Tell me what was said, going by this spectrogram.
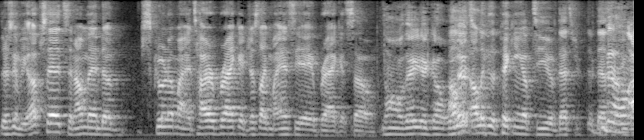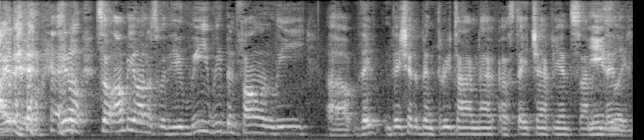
there's gonna be upsets, and I'm gonna end up screwing up my entire bracket just like my NCAA bracket. So No, there you go. Well, I'll, I'll leave the picking up to you if that's if that's no, what you, I, want to do. you know, so I'll be honest with you, Lee. We've been following Lee. Uh, they they should have been three time uh, state champions. I mean, Easily. they,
